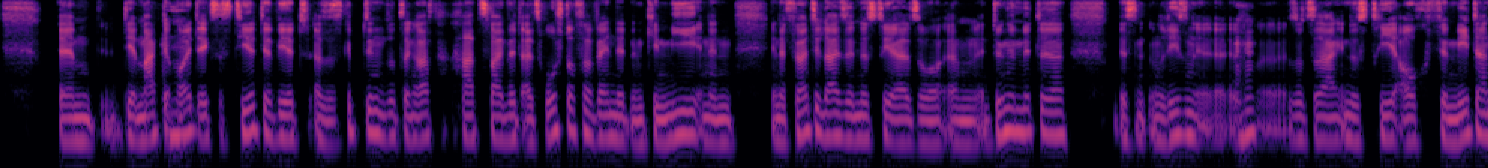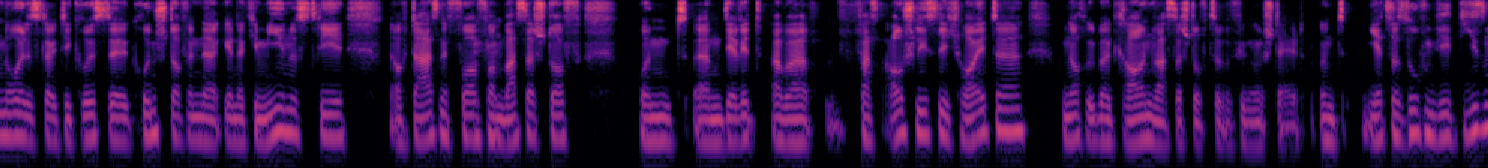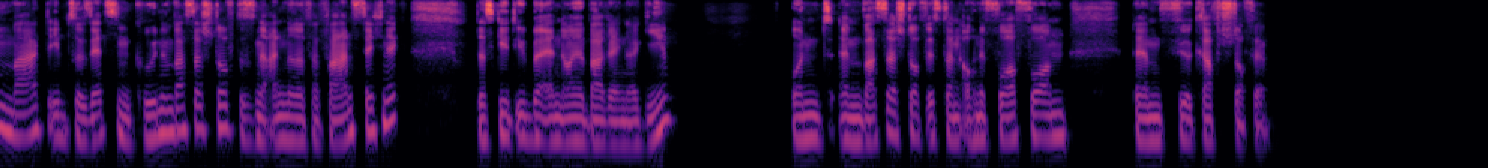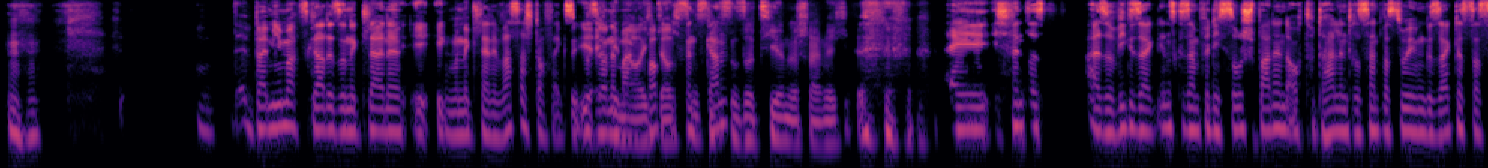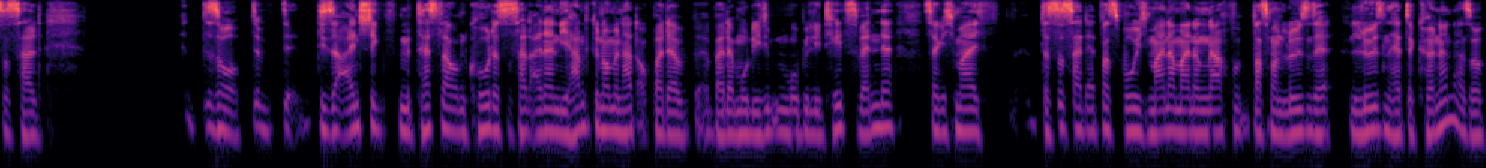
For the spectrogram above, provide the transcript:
Ähm, der Markt, der Mhm. heute existiert, der wird, also es gibt den sozusagen H2 wird als Rohstoff verwendet in Chemie, in, den, in der Fertilizer-Industrie, also ähm, Düngemittel, ist ein, ein riesen äh, Mhm. äh, sozusagen Industrie, auch für Methanol, das ist glaube ich die größte Grundstoff in der, in der Chemieindustrie. Auch da ist eine Form Mhm. von Wasserstoff. Und ähm, der wird aber fast ausschließlich heute noch über grauen Wasserstoff zur Verfügung gestellt. Und jetzt versuchen wir diesen Markt eben zu ersetzen mit grünem Wasserstoff. Das ist eine andere Verfahrenstechnik. Das geht über erneuerbare Energie. Und ähm, Wasserstoff ist dann auch eine Vorform ähm, für Kraftstoffe. Mhm. Bei mir macht es gerade so eine kleine, Ich, ich, eine kleine ja, Wasserstoffexplosion in genau, meinem ich Kopf. glaube, Ich es finde muss es ganz sortieren wahrscheinlich. Ey, ich finde das, also wie gesagt, insgesamt finde ich so spannend, auch total interessant, was du eben gesagt hast, dass das halt so, dieser Einstieg mit Tesla und Co., dass es halt einer in die Hand genommen hat, auch bei der, bei der Mobilitätswende, sage ich mal, das ist halt etwas, wo ich meiner Meinung nach, was man lösen, lösen hätte können. Also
